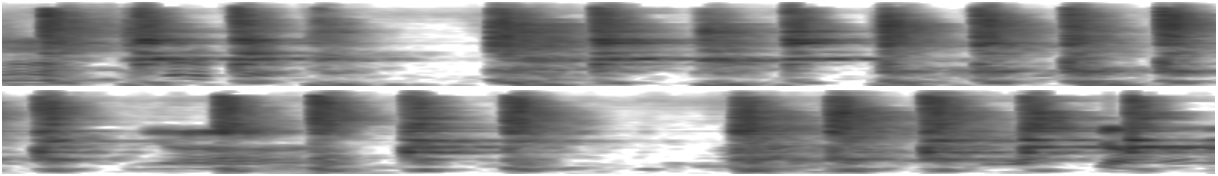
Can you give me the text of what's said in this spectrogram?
어, 저렇게. 이야. 멋있다.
